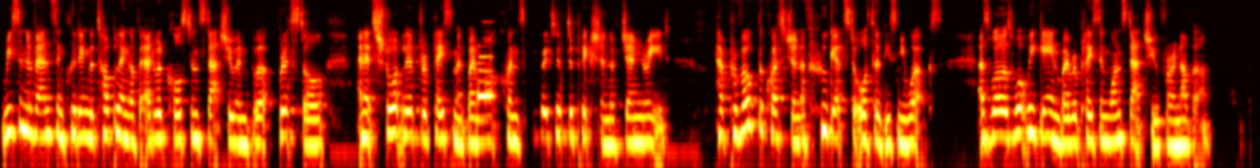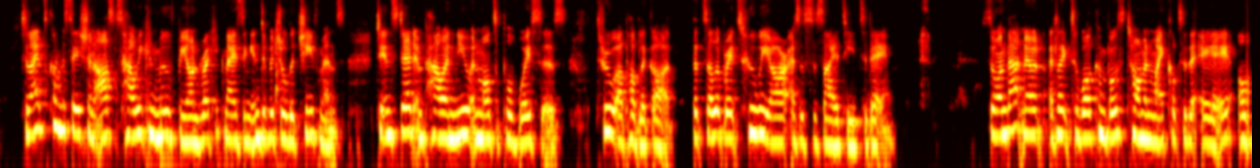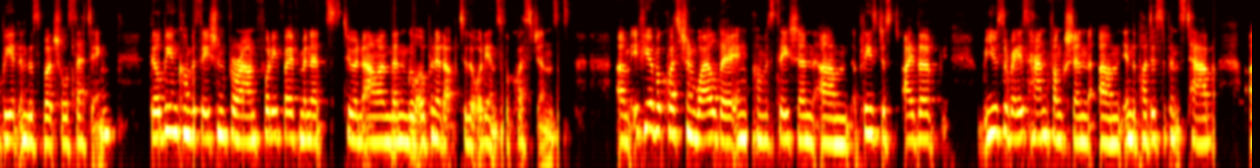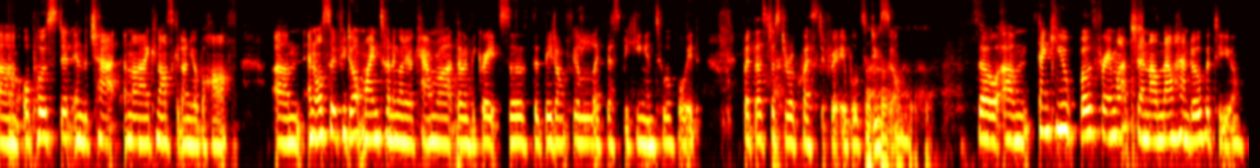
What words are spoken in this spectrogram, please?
Recent events, including the toppling of Edward Colston's statue in Bristol and its short lived replacement by Marc Quinn's figurative depiction of Jen Reid, have provoked the question of who gets to author these new works, as well as what we gain by replacing one statue for another. Tonight's conversation asks how we can move beyond recognizing individual achievements to instead empower new and multiple voices through our public art that celebrates who we are as a society today. So, on that note, I'd like to welcome both Tom and Michael to the AA, albeit in this virtual setting. They'll be in conversation for around 45 minutes to an hour, and then we'll open it up to the audience for questions. Um, if you have a question while they're in conversation, um, please just either use the raise hand function um, in the participants tab um, or post it in the chat and I can ask it on your behalf. Um, and also, if you don't mind turning on your camera, that would be great so that they don't feel like they're speaking into a void. But that's just a request if you're able to do so. So um, thank you both very much, and I'll now hand over to you.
